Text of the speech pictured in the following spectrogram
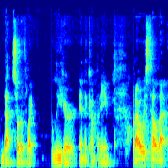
that sort of like leader in the company. But I always tell that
